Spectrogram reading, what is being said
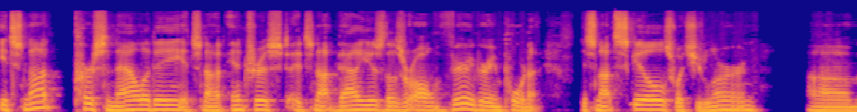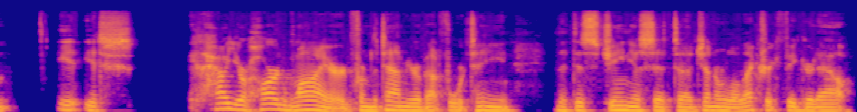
it's not personality, it's not interest, it's not values. Those are all very, very important. it's not skills, what you learn. Um, it, it's how you're hardwired from the time you're about 14 that this genius at uh, General Electric figured out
